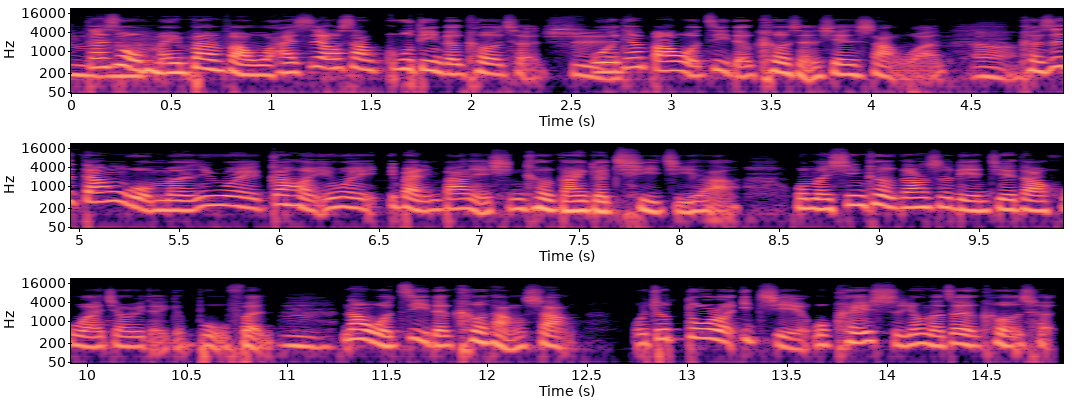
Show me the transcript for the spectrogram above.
嗯、但是我没办法，我还是要上固定的课程，是我一定要把我自己的课程先上完。嗯，可是当我们因为刚好因为一百零八年新课纲一个契机啦，我们新课纲是连接到户外教育的一个部分。嗯，那我自己的课堂上。我就多了一节我可以使用的这个课程。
